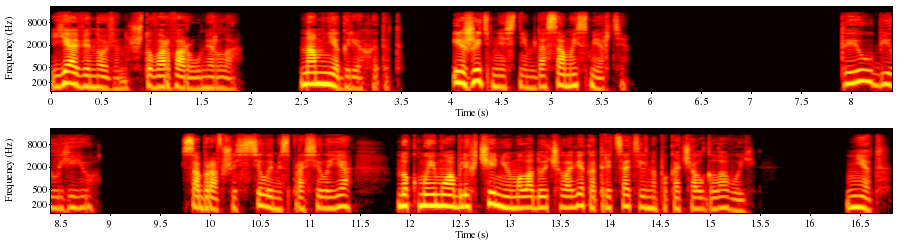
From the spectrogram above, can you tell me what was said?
«Я виновен, что Варвара умерла. На мне грех этот. И жить мне с ним до самой смерти». «Ты убил ее, Собравшись с силами, спросила я, но к моему облегчению молодой человек отрицательно покачал головой. «Нет,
